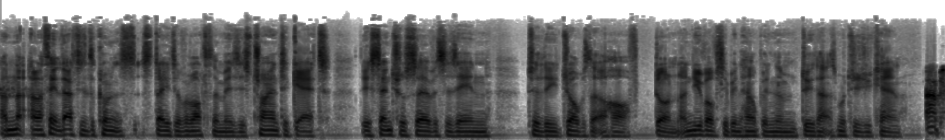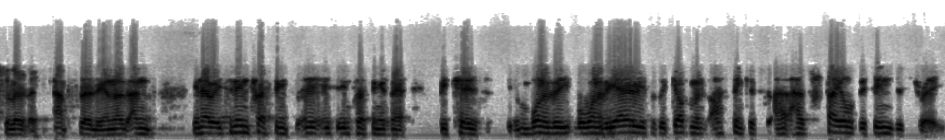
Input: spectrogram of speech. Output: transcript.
And, that, and I think that is the current state of a lot of them is is trying to get the essential services in to the jobs that are half done. And you've obviously been helping them do that as much as you can. Absolutely, absolutely. And and you know, it's an interesting it's interesting, isn't it? Because one of the one of the areas that the government I think has, has failed this industry,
